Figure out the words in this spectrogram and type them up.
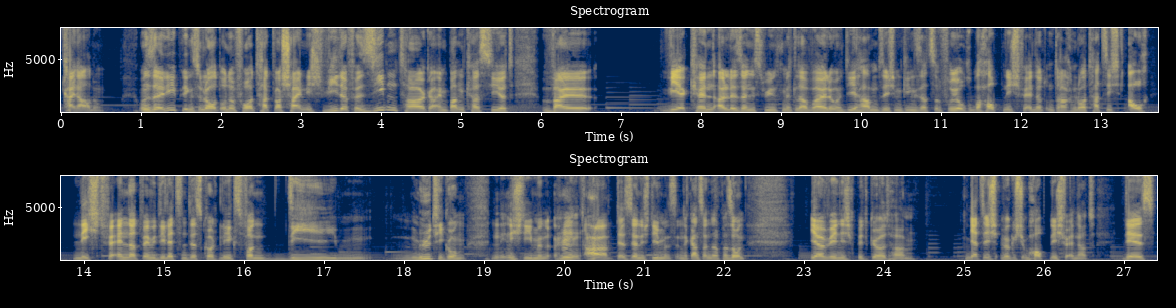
keine Ahnung. Unser Lieblingslord ohne Fort hat wahrscheinlich wieder für sieben Tage ein Bann kassiert, weil wir kennen alle seine Streams mittlerweile und die haben sich im Gegensatz zu früher auch überhaupt nicht verändert und Drachenlord hat sich auch nicht verändert, wenn wir die letzten Discord-Leaks von die Mythigung, nee, nicht Demon, ah, der ist ja nicht Demon, ist eine ganz andere Person, ja wenig mitgehört haben. Der hat sich wirklich überhaupt nicht verändert. Der ist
